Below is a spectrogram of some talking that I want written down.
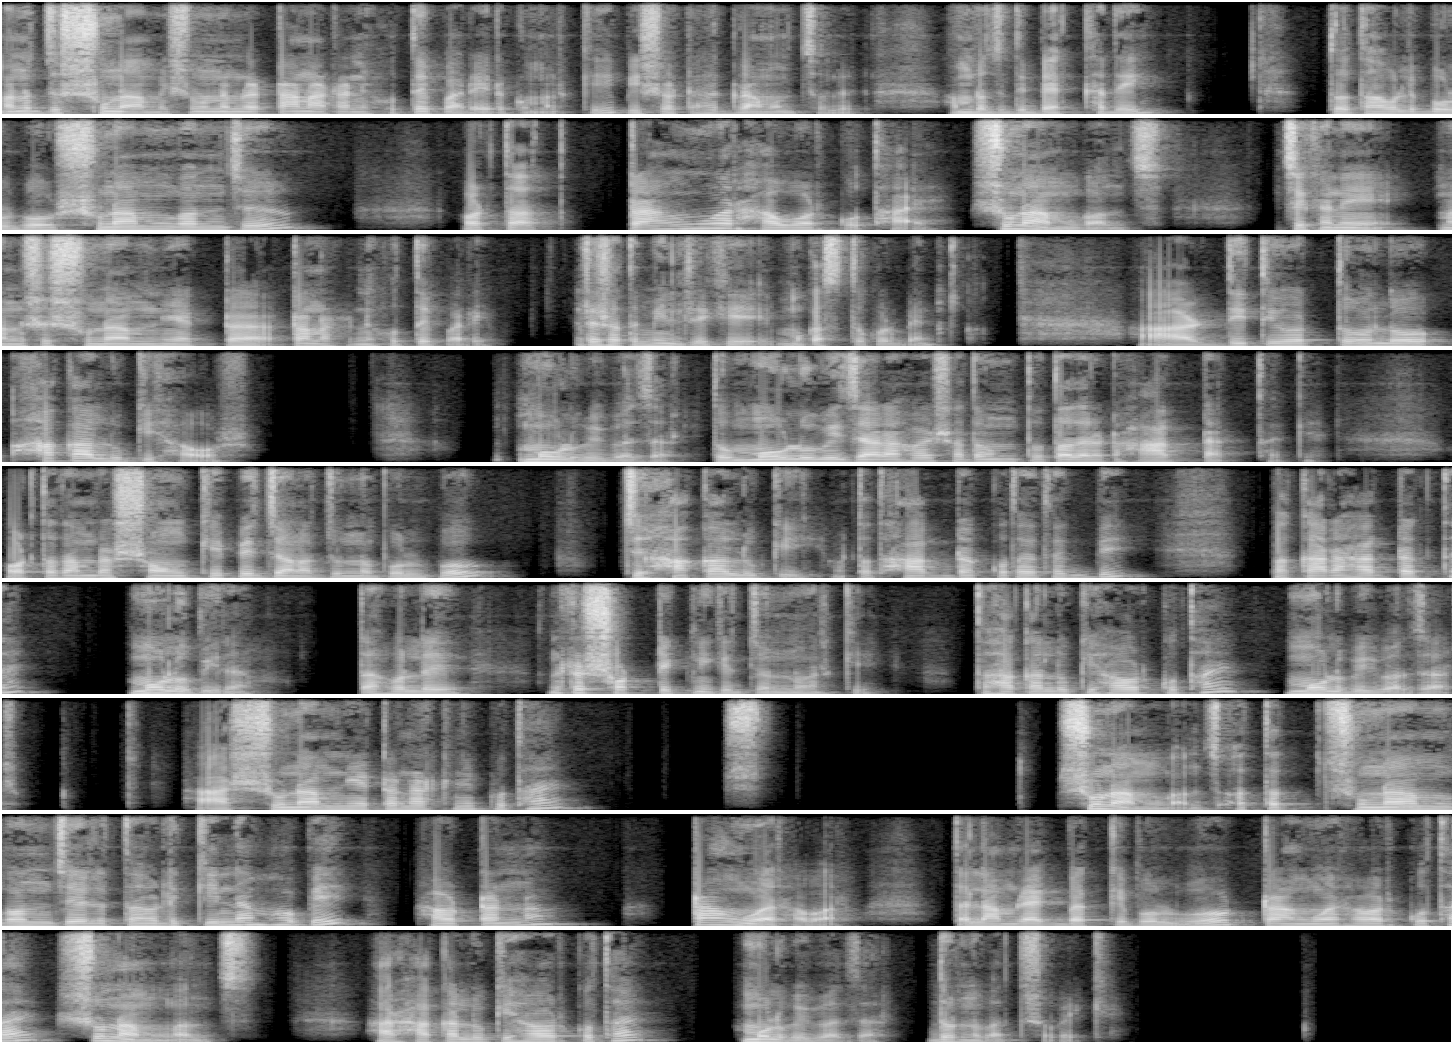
মানুষ যে সুনাম, এই সুনামের টানাটানি হতে পারে এরকম আর কি বিষয়টা গ্রাম অঞ্চলের আমরা যদি ব্যাখ্যা দিই, তো তাহলে বলব সুনামগঞ্জের, অর্থাৎ টাঙ্গুয়ার হাওয়ার কোথায়? সুনামগঞ্জ, যেখানে মানুষের সুনাম নিয়ে একটা টানাটানি হতে পারে। এটার সাথে মিল রেখে মুখস্থ করবেন। আর দ্বিতীয়ত হলো হাকালুকি হাওর মৌলভীবাজার তো মৌলভী যারা হয়, সাধারণত তাদের একটা হাক ডাক থাকে। অর্থাৎ আমরা সংক্ষেপে জানার জন্য বলব যে হাকালুকি, অর্থাৎ হাক ডাক কোথায় থাকবে বা কারা হাক ডাক দেয়? মৌলবীরা তাহলে একটা শর্ট টেকনিকের জন্য আর কি। তো হাকালুকি হাওয়ার কোথায়? মৌলভীবাজার আর সুনাম নিয়ে টানাটানি কোথায়? সুনামগঞ্জ, অর্থাৎ সুনামগঞ্জের তাহলে কি নাম হবে? হাওয়ারটার নাম? টাঙ্গুয়ার হাওয়ার তাহলে আমরা এক বাক্যে বলব টাঙ্গুয়ার হাওয়ার কোথায়? সুনামগঞ্জ। আর হাকালুকি হাওয়ার কোথায়? মৌলভীবাজার। ধন্যবাদ সবাইকে।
